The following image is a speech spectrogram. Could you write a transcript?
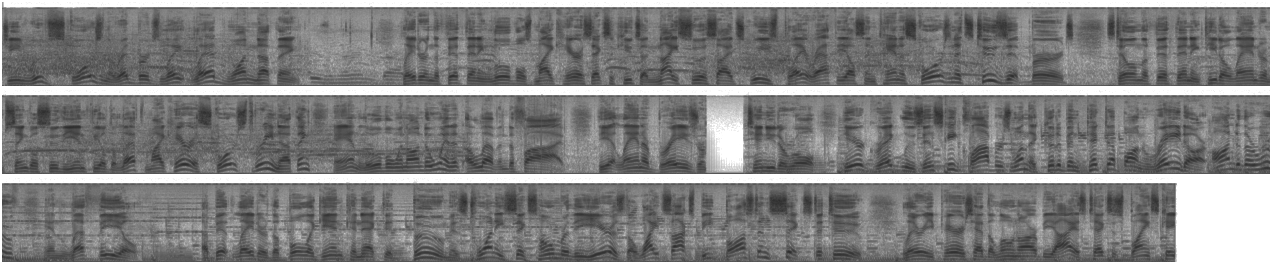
Gene Roof scores, and the Redbirds late led 1-0. Later in the fifth inning, Louisville's Mike Harris executes a nice suicide squeeze play. Rafael Santana scores, and it's two-zip Birds. Still in the fifth inning, Tito Landrum singles through the infield to left. Mike Harris scores 3-0, and Louisville went on to win it 11-5. The Atlanta Braves continue to roll. Here, Greg Luzinski clobbers one that could have been picked up on radar onto the roof in left field. A bit later, the Bull again connected. Boom, his 26th homer of the year as the White Sox beat Boston 6-2. Larry Parrish had the lone RBI as Texas Blanks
